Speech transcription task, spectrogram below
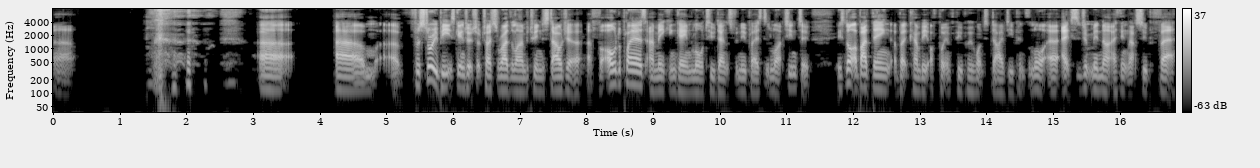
Uh, uh, um, uh, for story beats, Games Workshop tries to ride the line between nostalgia uh, for older players and making game lore too dense for new players to latch into. It's not a bad thing, but can be off-putting for people who want to dive deep into the lore. Uh, Exigent Midnight, I think that's super fair.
